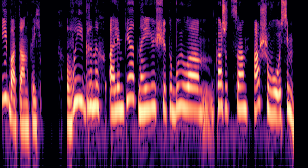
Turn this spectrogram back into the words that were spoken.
и ботанкой. Выигранных олимпиад на ее счету было, кажется, аж восемь.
